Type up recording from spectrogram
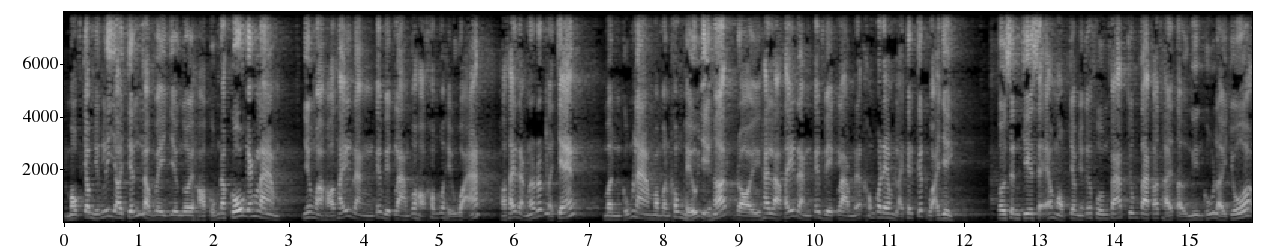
Một trong những lý do chính là vì nhiều người họ cũng đã cố gắng làm nhưng mà họ thấy rằng cái việc làm của họ không có hiệu quả. Họ thấy rằng nó rất là chán. Mình cũng làm mà mình không hiểu gì hết. Rồi hay là thấy rằng cái việc làm nó không có đem lại cái kết quả gì. Tôi xin chia sẻ một trong những cái phương pháp chúng ta có thể tự nghiên cứu lời chúa.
